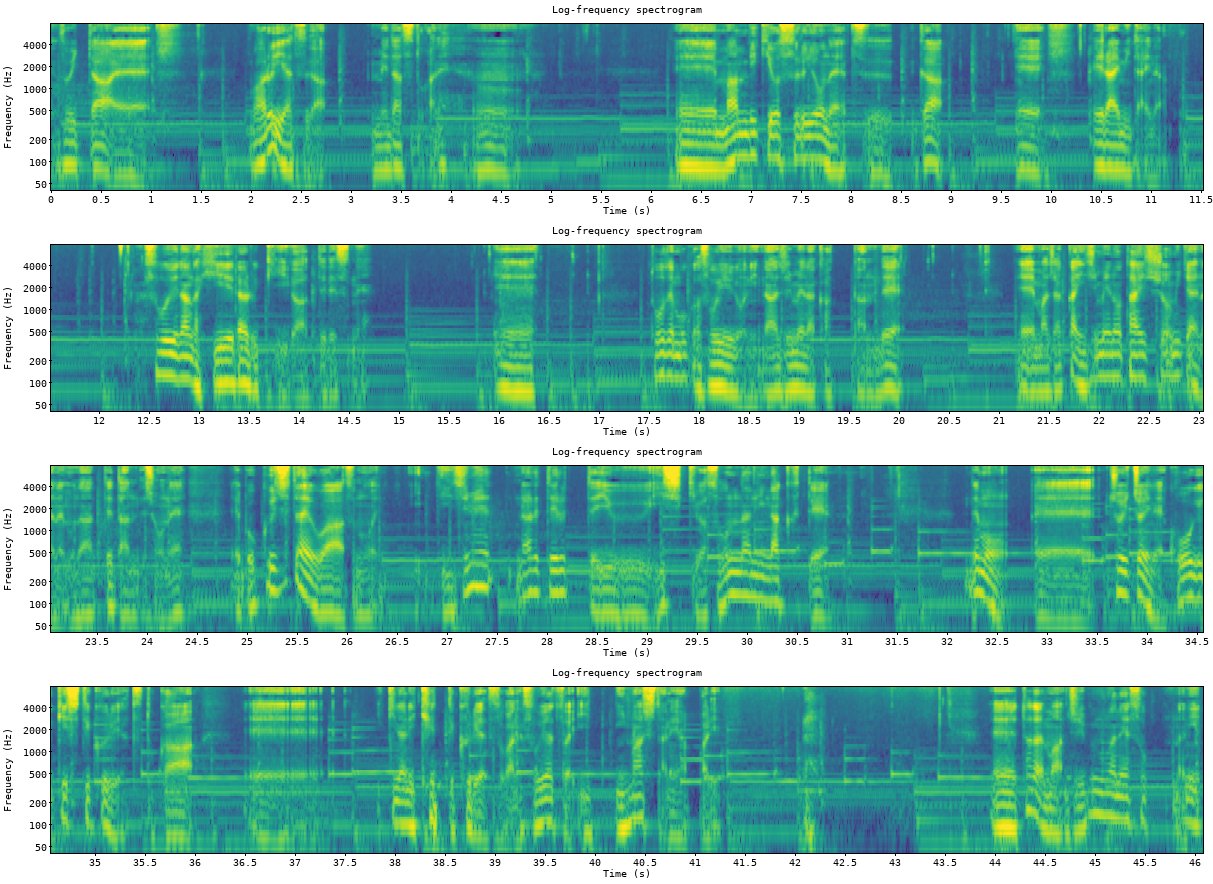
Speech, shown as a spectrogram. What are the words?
そういった、えー悪いやつが目立つとかね、うん、えー万引きをするようなやつが、えー偉いみたいな、そういうなんかヒエラルキーがあってですね、えー当然僕はそういうのに馴染めなかったんで、えーまあ、若干いじめの対象みたいなのにもなってたんでしょうね。えー僕自体は、その、いじめられてるっていう意識はそんなになくて、でも、えーちょいちょいね、攻撃してくるやつとか、えーいきなり蹴ってくるやつとかね、そういうやつはいましたね、やっぱり。えーただまあ自分はね、そんなに、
